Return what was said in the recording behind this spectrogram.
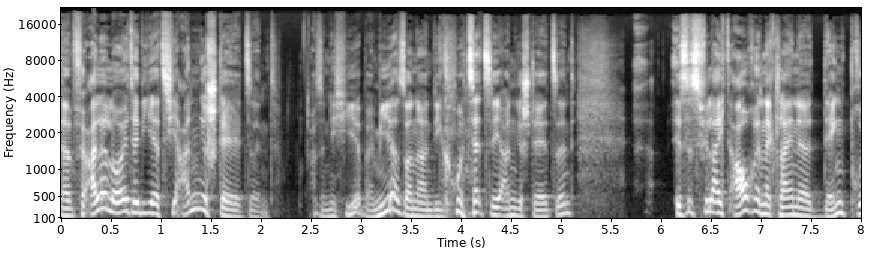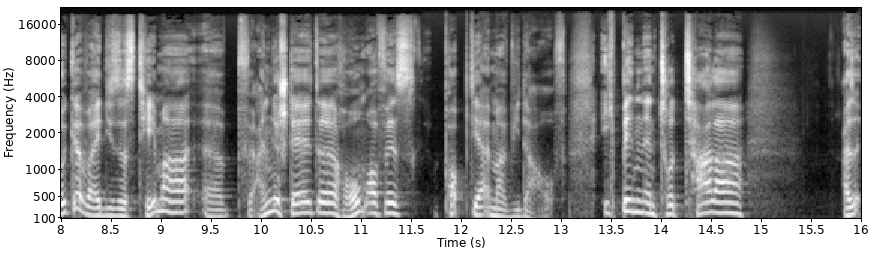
Äh, für alle Leute, die jetzt hier angestellt sind, also nicht hier bei mir, sondern die grundsätzlich angestellt sind, ist es vielleicht auch eine kleine Denkbrücke, weil dieses Thema äh, für Angestellte, Homeoffice, poppt ja immer wieder auf. Ich bin ein totaler, also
